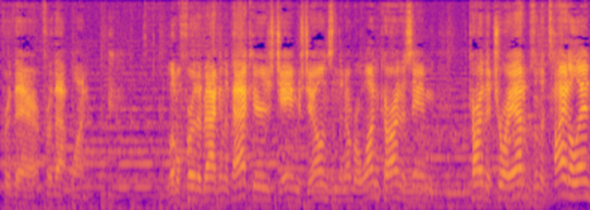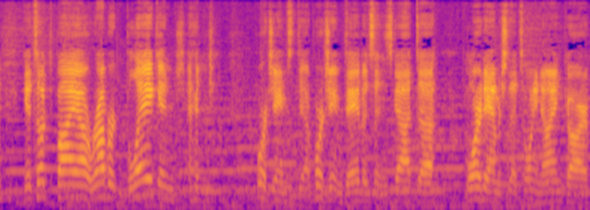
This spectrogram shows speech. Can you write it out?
for there for that one. A little further back in the pack, here's James Jones in the number one car, the same car that Troy Adams won the title in. Gets hooked by uh, Robert Blake and and Poor James, uh, poor James Davidson's got uh, more damage to that 29 car.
